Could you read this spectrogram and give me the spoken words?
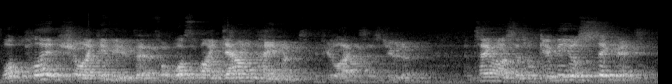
What pledge shall I give you, therefore? What's my down payment, if you like, says Judah. And Tamar says, Well, give me your signet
